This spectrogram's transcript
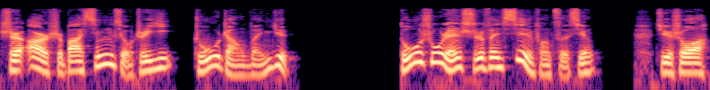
是二十八星宿之一，主掌文运。读书人十分信奉此星，据说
